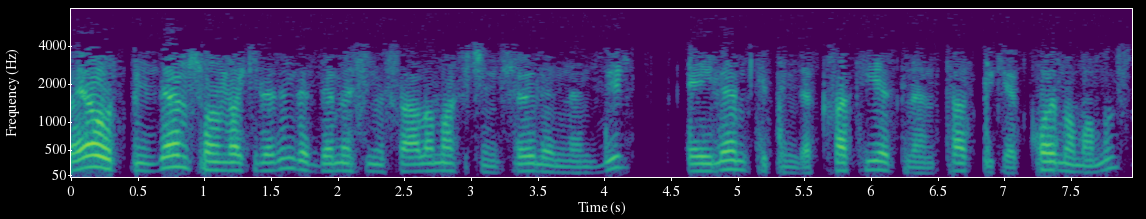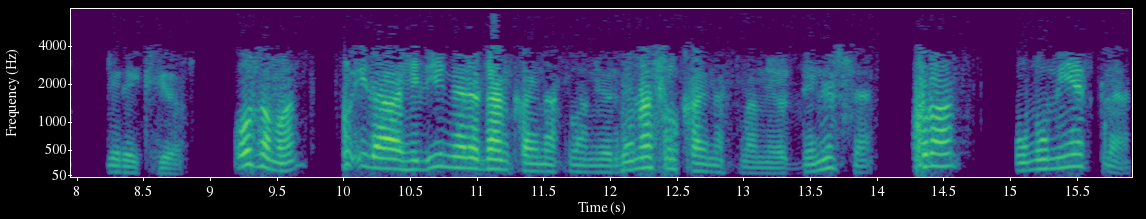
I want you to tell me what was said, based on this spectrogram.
veyahut bizden sonrakilerin de demesini sağlamak için söylenilen bir eylem tipinde katiyetle tatbike koymamamız gerekiyor. O zaman bu ilahiliği nereden kaynaklanıyor ve nasıl kaynaklanıyor denirse Kur'an umumiyetle,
